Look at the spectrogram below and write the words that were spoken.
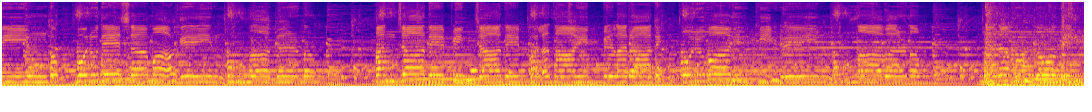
തീയുണ്ടോ? ഒരു ദേശമാകെ ഇന്നാകണം അഞ്ചാതെ പിഞ്ചാതെ പലതായി പിളരാതെ ഒരുവായും കീഴേയും ഒന്നാവണം നിലമുണ്ടോ നിങ്ങൾ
